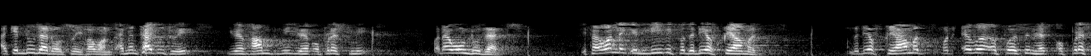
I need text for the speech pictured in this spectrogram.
I can do that also if I want. I'm entitled to it. You have harmed me, you have oppressed me. But I won't do that. If I want, I can leave it for the day of Qiyamah. On the day of Qiyamah, whatever a person has oppressed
